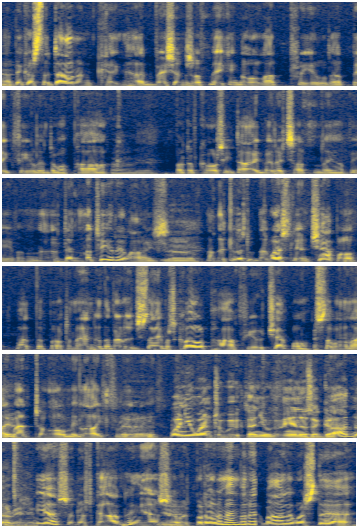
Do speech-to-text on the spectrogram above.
Uh, because the Diamond King had visions of making all that field, that big field, into a park. Oh, yeah. But of course, he died very suddenly, I believe, and uh, it didn't materialise. No. And the, little, the Wesleyan Chapel at the bottom end of the village there was called Parkview Chapel. It's the one I Yeah. went to all my life, really. Yeah. When you went to work, then you were going in as a gardener, really. Yes, it was gardening, yes. Yeah. Was, but I remember it, while I was there,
